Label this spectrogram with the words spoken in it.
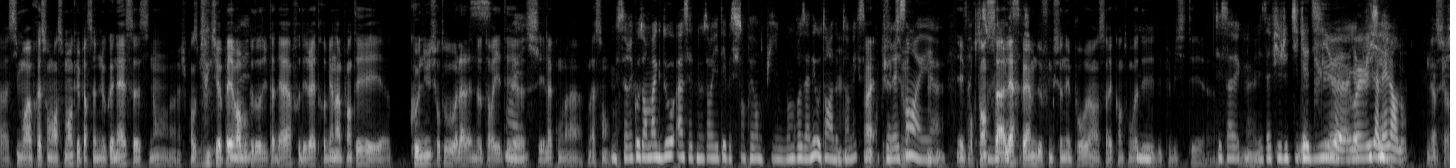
euh, six mois après son lancement, que personne ne connaisse. euh, Sinon, euh, je pense bien qu'il va pas y avoir Ouais. beaucoup de résultats derrière. Il faut déjà être bien implanté et euh, connu, surtout. Voilà, la notoriété, Ouais. euh, c'est là qu'on la, qu'on la sent. c'est vrai qu'autant McDo a cette notoriété parce qu'ils sont présents depuis de nombreuses années, autant Adopt un mec, c'est Ouais, beaucoup plus récent. Et Mm. euh, Et pourtant, ça a l'air quand même de fonctionner pour eux. hein. C'est vrai que quand on voit des, Mm. des publicités, euh, c'est ça avec euh, les affiches de petits Il y a caddies. plus, euh, il y a plus jamais leur nom. Bien sûr.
